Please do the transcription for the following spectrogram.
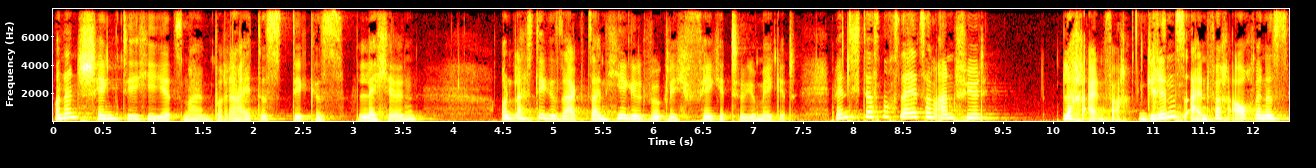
Und dann schenk dir hier jetzt mal ein breites, dickes Lächeln und lass dir gesagt sein, hier gilt wirklich fake it till you make it. Wenn sich das noch seltsam anfühlt, Lach einfach. Grins einfach, auch wenn es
